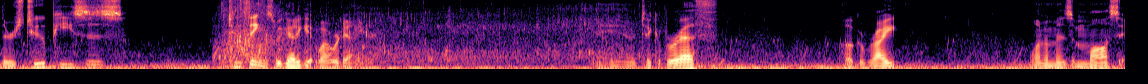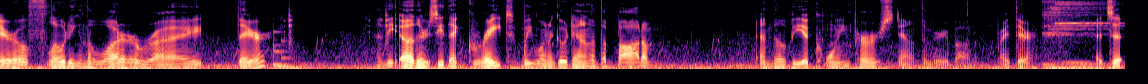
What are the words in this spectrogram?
There's two pieces, two things we gotta get while we're down here. And take a breath. Hook a right. One of them is a moss arrow floating in the water right there. And the other, see that grate? We want to go down to the bottom. And there'll be a coin purse down at the very bottom. Right there. That's it.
